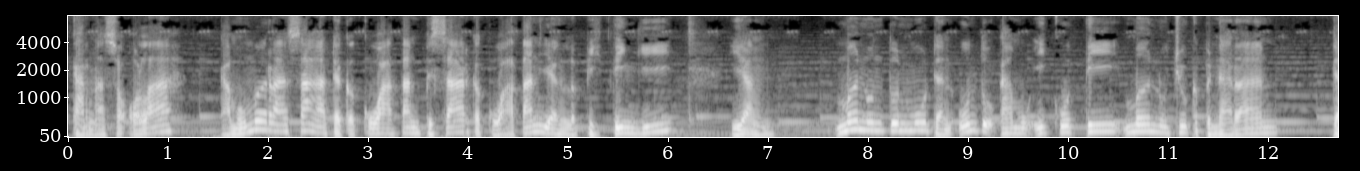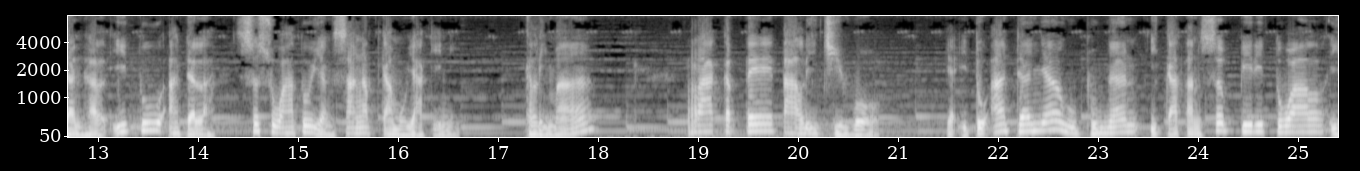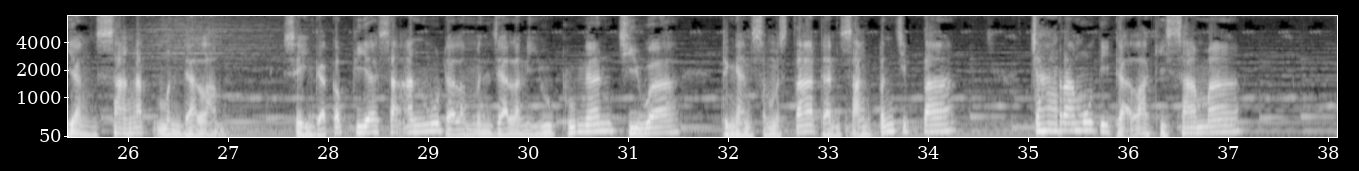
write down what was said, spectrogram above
karena seolah kamu merasa ada kekuatan besar, kekuatan yang lebih tinggi yang menuntunmu dan untuk kamu ikuti menuju kebenaran dan hal itu adalah sesuatu yang sangat kamu yakini. Kelima, rakete tali jiwo, yaitu adanya hubungan ikatan spiritual yang sangat mendalam sehingga kebiasaanmu dalam menjalani hubungan jiwa dengan semesta dan Sang Pencipta, caramu tidak lagi sama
